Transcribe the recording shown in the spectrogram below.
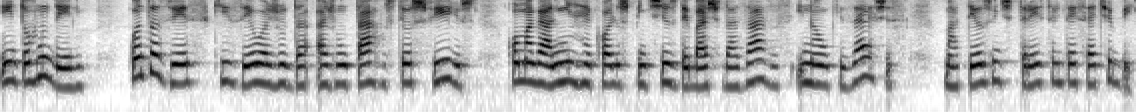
em torno dele. Quantas vezes quis eu ajudar a juntar os teus filhos, como a galinha recolhe os pintinhos debaixo das asas, e não o quisestes? Mateus 23, 37b.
